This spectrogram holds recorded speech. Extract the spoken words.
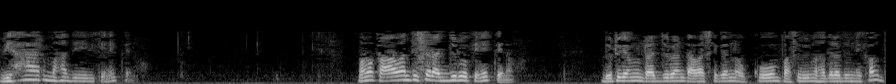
විහාර මහදේවි කෙනෙක් වෙනවා. මම කාවන්තිස්ස රජුරුව කෙනෙක් වෙනවා. දුටුගැමුණු රජුරවන්ට අවශ්‍ය කරන ඔක්කොම පසුබිම හදලා දුන්නේ කවුද?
